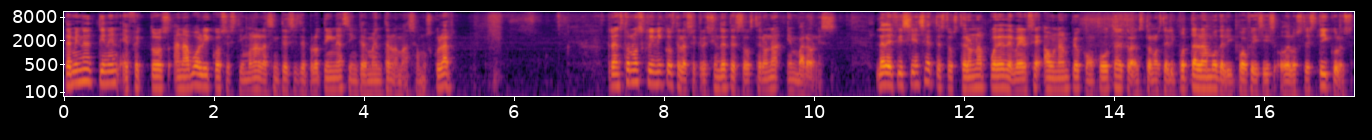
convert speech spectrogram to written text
También tienen efectos anabólicos, estimulan la síntesis de proteínas e incrementan la masa muscular. Trastornos clínicos de la secreción de testosterona en varones. La deficiencia de testosterona puede deberse a un amplio conjunto de trastornos del hipotálamo, de la hipófisis o de los testículos.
